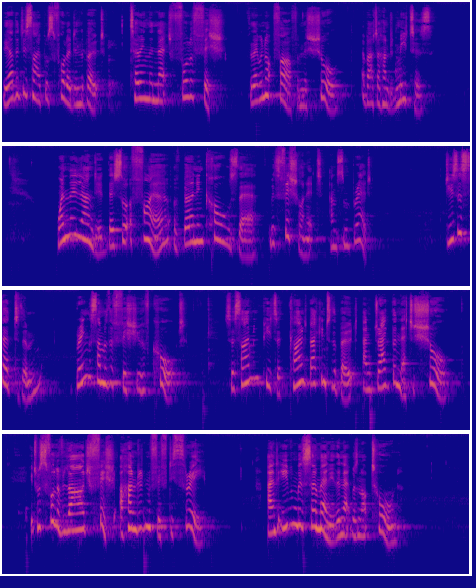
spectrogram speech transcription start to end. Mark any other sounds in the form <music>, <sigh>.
The other disciples followed in the boat, towing the net full of fish, for they were not far from the shore, about a hundred meters. When they landed, they saw a fire of burning coals there, with fish on it and some bread. Jesus said to them, Bring some of the fish you have caught. So Simon Peter climbed back into the boat and dragged the net ashore. It was full of large fish, 153. And even with so many, the net was not torn.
